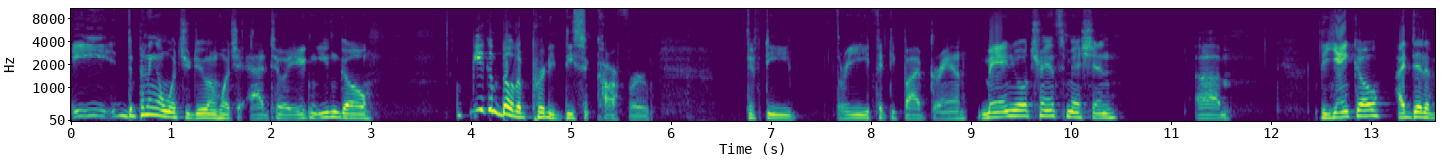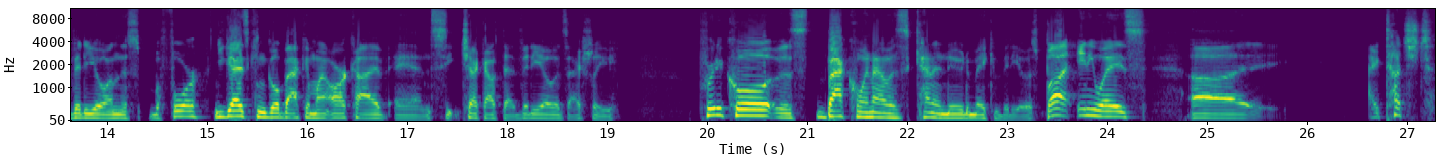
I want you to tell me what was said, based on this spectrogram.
depending on what you do and what you add to it, you can you can go you can build a pretty decent car for 53 55 grand. Manual transmission um the Yenko, I did a video on this before. You guys can go back in my archive and see check out that video. It's actually pretty cool. It was back when I was kind of new to making videos. But anyways, uh, I touched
